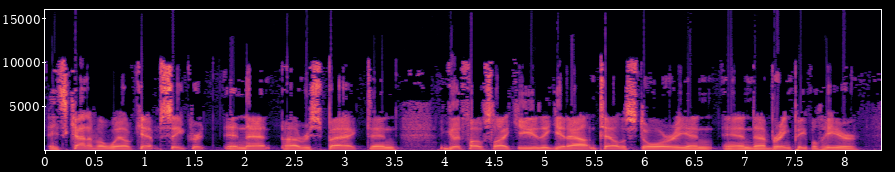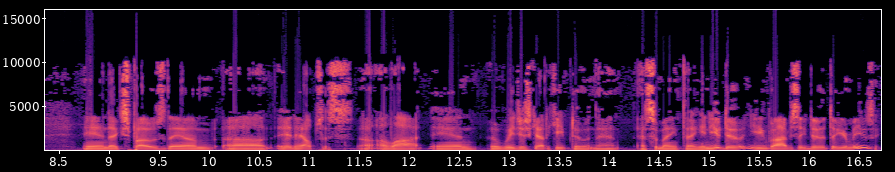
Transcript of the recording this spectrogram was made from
it's kind of a well kept secret in that uh, respect, and good folks like you that get out and tell the story and and uh, bring people here and expose them. Uh, it helps us a, a lot, and we just got to keep doing that. That's the main thing. And you do it. You obviously do it through your music.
